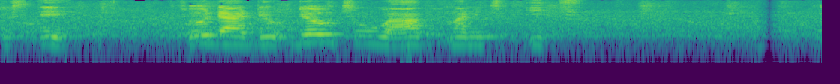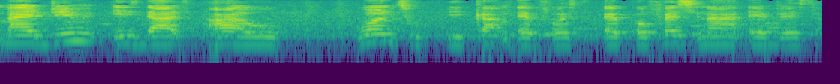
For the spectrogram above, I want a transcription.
to stay so that they, they too will have money to eat. My dream is that I will want to become a, a professional hairdresser.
